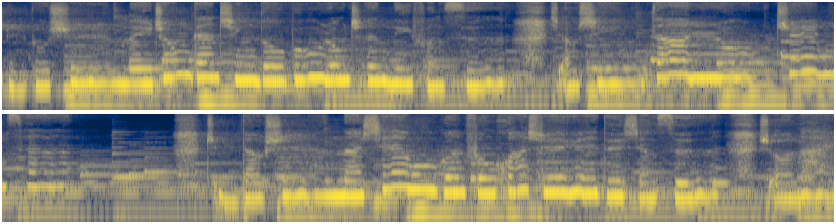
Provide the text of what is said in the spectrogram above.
是不是每种感情都不容沉溺放肆，侥幸淡如君子？知道是那些无关风花雪月的相思，说来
